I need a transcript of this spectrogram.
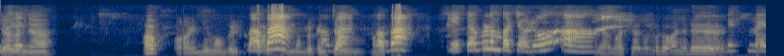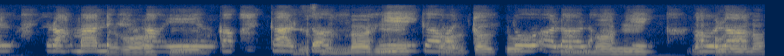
jalannya. Up. Oh, ini mobil. Baba, ini mobil kencang. Ah, Baba, kita belum baca doa. Ya, baca dulu doanya deh. Bismillahirrahmanirrahim. Kalto Bismillahi tawakkaltu alallahi la haula wala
